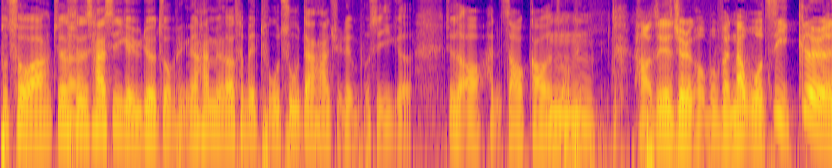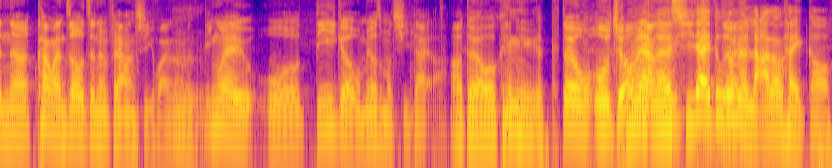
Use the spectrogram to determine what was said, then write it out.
不错啊。就是它是一个娱乐作品，然后它没有到特别突出，但它绝对不是一个就是哦很糟糕的作品。好，这个 Jericho 部分。那我自己个人呢，看完之后真的非常喜欢了，因为我第一个我没有什么期待啦。啊，对啊，我跟你 对，我我觉得我们两个期待度都没有拉到太高。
